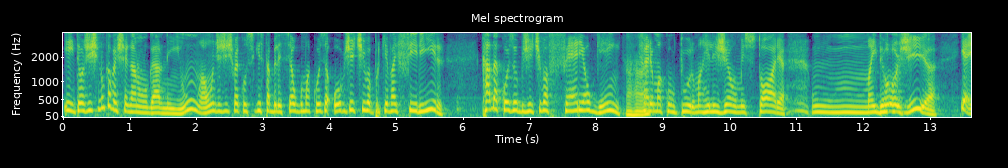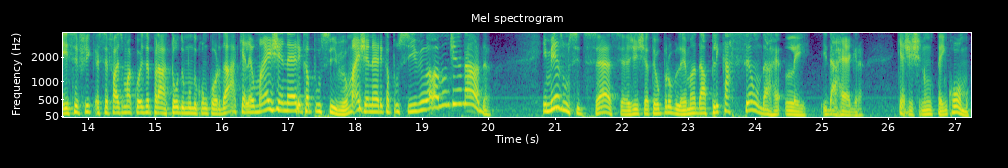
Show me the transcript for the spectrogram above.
E então a gente nunca vai chegar num lugar nenhum onde a gente vai conseguir estabelecer alguma coisa objetiva, porque vai ferir. Cada coisa objetiva fere alguém. Fere uma cultura, uma religião, uma história, um- uma ideologia. E aí você, fica, você faz uma coisa pra todo mundo concordar que ela é o mais genérica possível. O mais genérica possível, ela não diz nada. E mesmo se dissesse, a gente ia ter o problema da aplicação da lei e da regra, que a gente não tem como.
